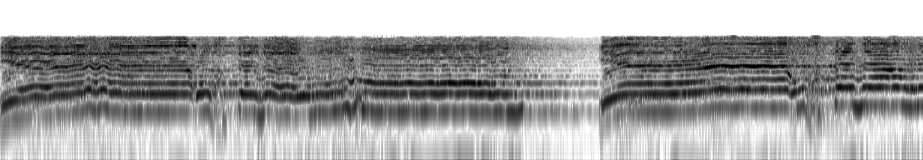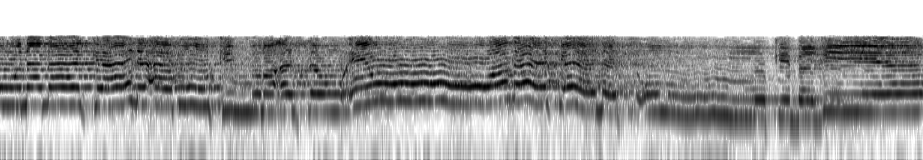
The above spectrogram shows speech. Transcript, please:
يا أخت هارون يا أخت هارون ما كان أبوك امرأ سوء وما كانت أمك بغيا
